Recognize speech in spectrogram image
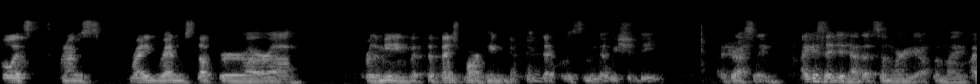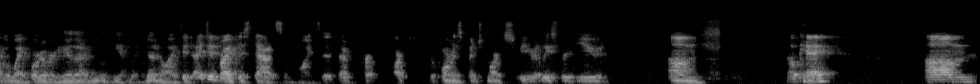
bullets when I was writing random stuff for our, uh, for the meeting, but the benchmarking is definitely something that we should be addressing. I guess I did have that somewhere here up on my, I have a whiteboard over here that I'm looking at, like, no, no, I did, I did write this down at some point, that our, our performance benchmarks should be at least reviewed. Um, okay. Um,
